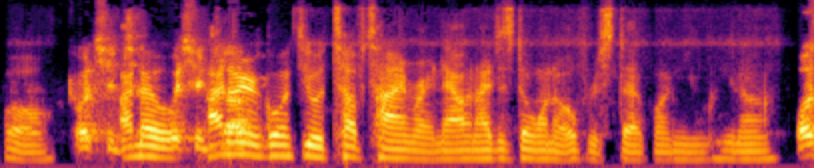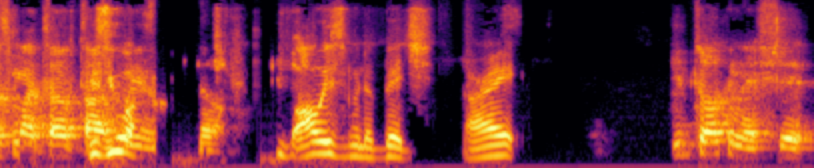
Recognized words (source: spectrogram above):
Well, your I know, I know you're going through a tough time right now, and I just don't want to overstep on you. You know, What's my tough time? you you've always been a bitch. All right, keep talking that shit.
